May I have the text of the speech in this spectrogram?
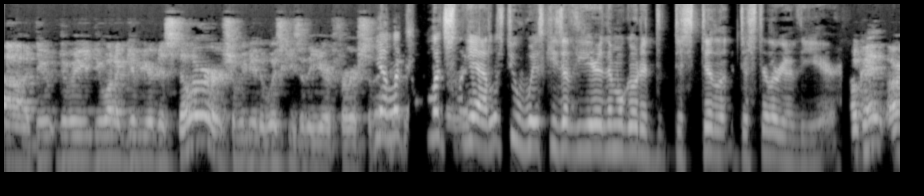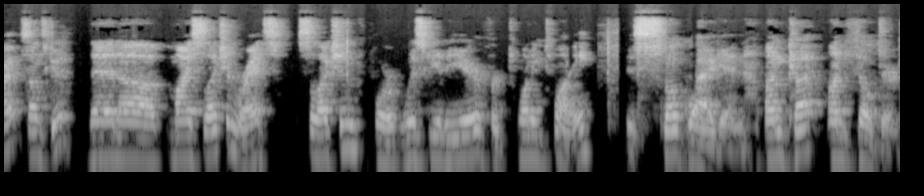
uh, do do we do you want to give your distiller or should we do the whiskeys of the year first? yeah, let's let's yeah let's do whiskeys of the year. Then we'll go to d- distill distillery of the year. Okay, all right, sounds good. Then uh, my selection, Rant's selection for whiskey of the year for 2020 is Smoke Wagon, uncut, unfiltered.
